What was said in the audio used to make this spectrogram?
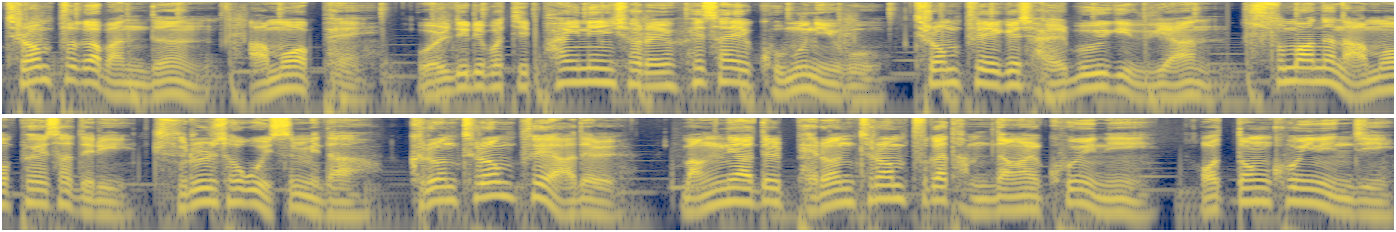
트럼프가 만든 암호화폐 월드리버티 파이낸셜의 회사의 고문이고 트럼프에게 잘 보이기 위한 수많은 암호화폐 회사들이 줄을 서고 있습니다. 그런 트럼프의 아들 막내 아들 베런 트럼프가 담당할 코인이 어떤 코인인지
